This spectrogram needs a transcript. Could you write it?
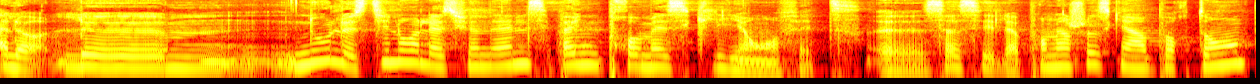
Alors, le, nous, le style relationnel, c'est pas une promesse client en fait. Euh, ça, c'est la première chose qui est importante.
